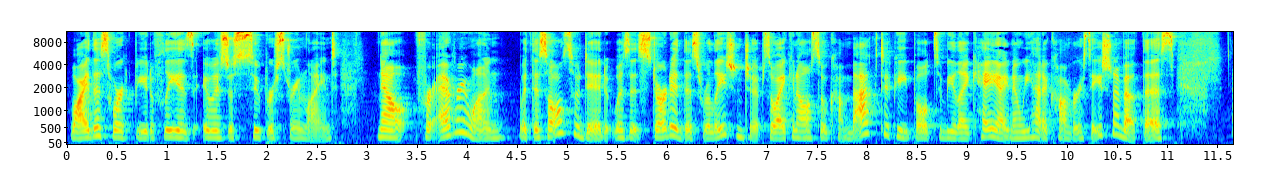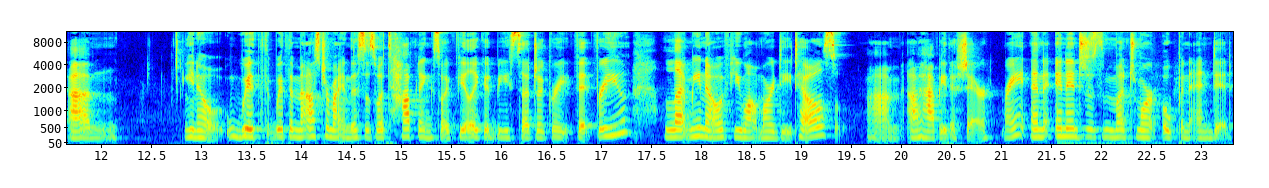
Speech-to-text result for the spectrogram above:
Why this worked beautifully is it was just super streamlined. Now, for everyone, what this also did was it started this relationship. So I can also come back to people to be like, hey, I know we had a conversation about this. Um, you know with with the mastermind this is what's happening so i feel like it'd be such a great fit for you let me know if you want more details um, I'm happy to share, right? And and it's just much more open ended.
